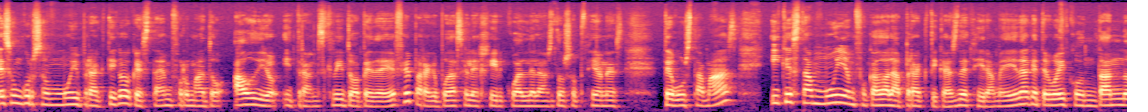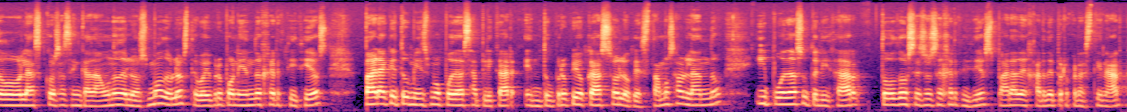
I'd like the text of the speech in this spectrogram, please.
Es un curso muy práctico que está en formato audio y transcrito a PDF para que puedas elegir cuál de las dos opciones te gusta más y que está muy enfocado a la práctica. Es decir, a medida que te voy contando las cosas en cada uno de los módulos, te voy proponiendo ejercicios para que tú mismo puedas aplicar en tu propio caso lo que estamos hablando y puedas utilizar todos esos ejercicios para dejar de procrastinar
